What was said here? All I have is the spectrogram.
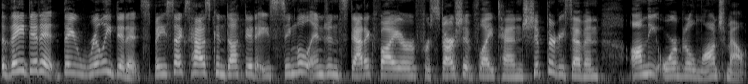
They did it. They really did it. SpaceX has conducted a single engine static fire for Starship Flight 10, Ship 37 on the orbital launch mount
